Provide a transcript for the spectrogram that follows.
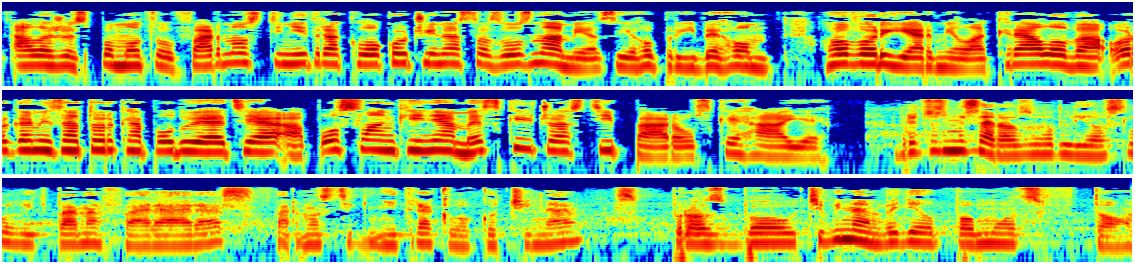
ale že s pomocou farnosti Nitra Klokočina sa zoznámia s jeho príbehom. Hovorí Jarmila Králová, organizátorka podujatia a poslankyňa meskej časti Párovské háje. Preto sme sa rozhodli osloviť pána Farára z farnosti Nitra Klokočina s prozbou, či by nám vedel pomôcť v tom,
